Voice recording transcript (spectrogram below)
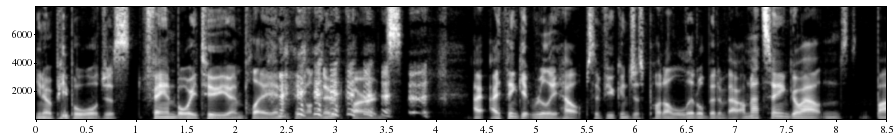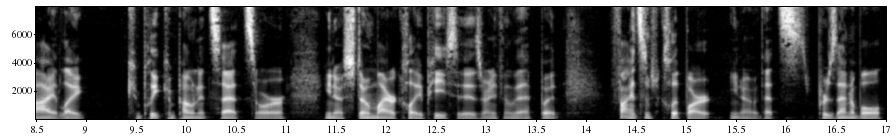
you know, people will just fanboy to you and play anything on note cards. I, I think it really helps if you can just put a little bit of, I'm not saying go out and buy like complete component sets or you know Stonemaier clay pieces or anything like that. But find some clip art, you know, that's presentable.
